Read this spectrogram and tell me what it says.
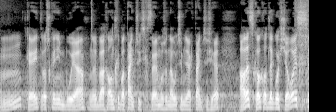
Mm, Okej, troszkę nim buja. No chyba, on chyba tańczyć chce, może nauczy mnie jak tańczy się. Ale skok odległościowo jest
